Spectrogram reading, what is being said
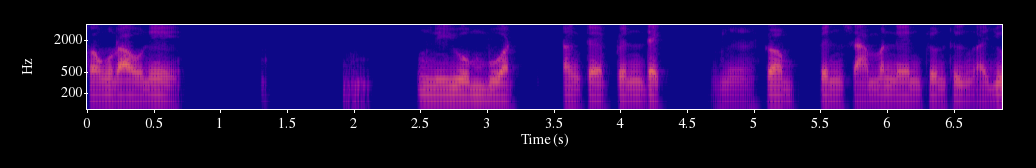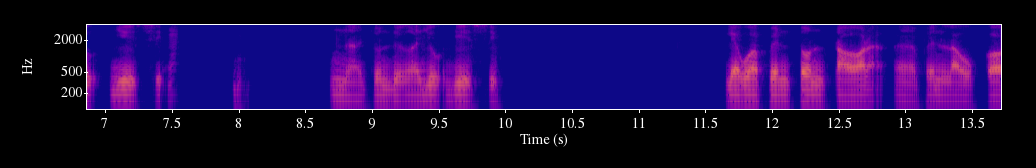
ของเรานี่ นิยมบวชตั้งแต่เป็นเด็กนะก็เป็นสามเณรจนถึงอายุยี่สิบนะจนถึงอายุยี่สิบเรียกว่าเป็นต้นตอละเป็นเหล่ากอ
